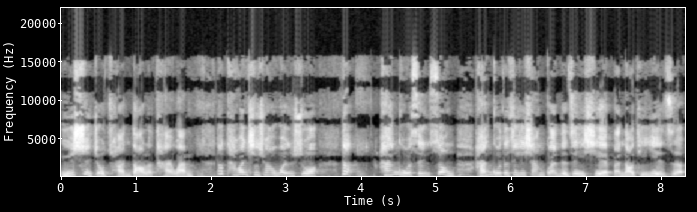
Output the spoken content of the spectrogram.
于是就传到了台湾。那台湾其实要问说：那韩国神送韩国的这些相关的这些半导体业者，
